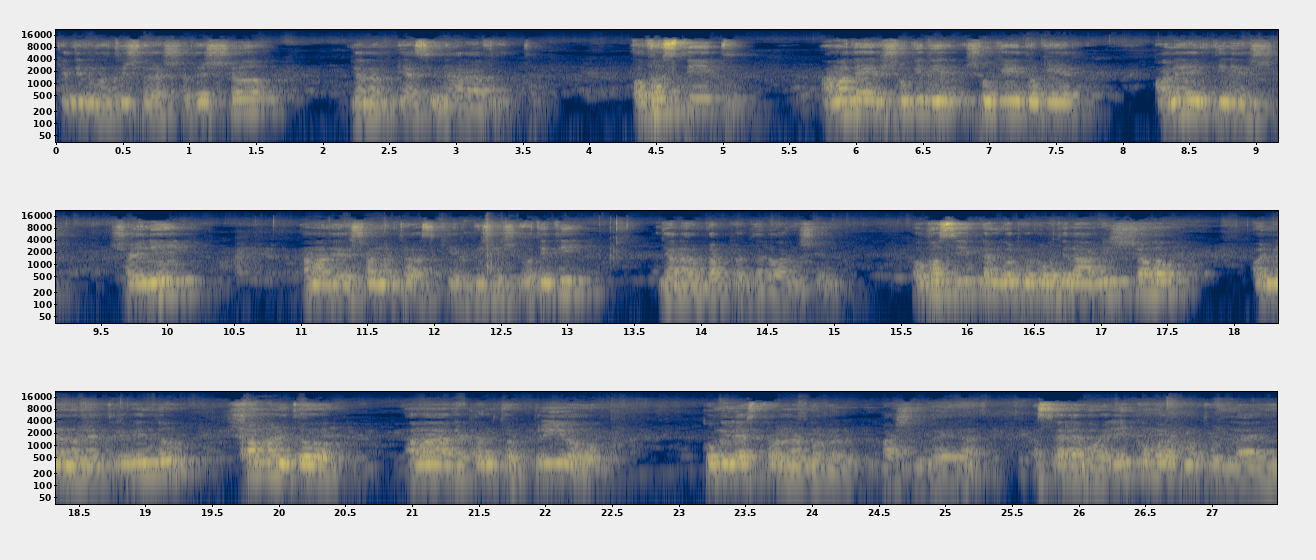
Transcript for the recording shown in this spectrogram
কেন্দ্রীয় মন্ত্রিসভার সদস্য জনাব ইয়াসিন আরাফাত উপস্থিত আমাদের সুখী সুখে দুঃখের অনেক দিনের সৈনিক, আমাদের সম্মানিত আজকের বিশেষ অতিথি, জনাব ডক্টর দেলোয়ার হোসেন। নাঙ্গলকোট উপজেলা আমির সহ অন্যান্য নেতৃবৃন্দ, সম্মানিত আমার একান্ত প্রিয় কুমিল্লা স্তর নাঙ্গলের বাসী ভাইয়েরা, আসসালামু আলাইকুম রহমতুল্লাহি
